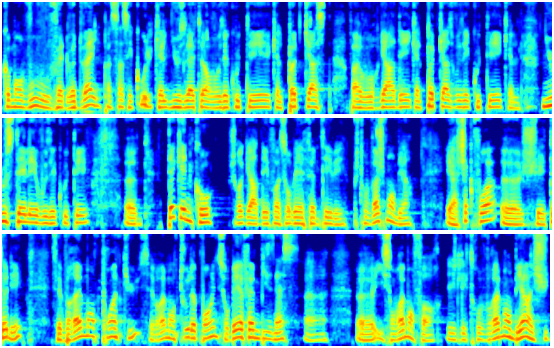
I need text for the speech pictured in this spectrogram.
comment vous, vous faites votre veille. Parce que ça c'est cool. Quel newsletter vous écoutez, quel podcast, enfin vous regardez, quel podcast vous écoutez, quel news télé vous écoutez. Tech Co, je regarde des fois sur BFM TV. Je trouve vachement bien. Et à chaque fois, euh, je suis étonné. C'est vraiment pointu, c'est vraiment to the point sur BFM Business. Euh, euh, ils sont vraiment forts et je les trouve vraiment bien. Et je suis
